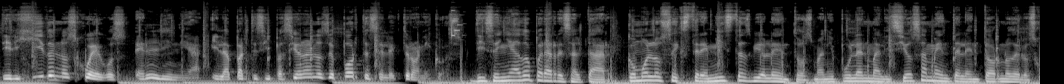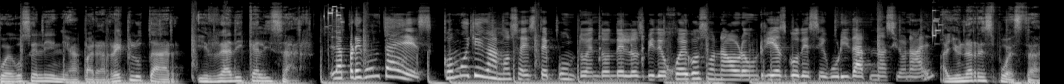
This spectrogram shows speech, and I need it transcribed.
dirigido en los juegos en línea y la participación en los deportes electrónicos. Diseñado para resaltar cómo los extremistas violentos manipulan maliciosamente el entorno de los juegos en línea para reclutar y radicalizar. La pregunta es, ¿cómo llegamos a este punto en donde los videojuegos son ahora un riesgo de seguridad nacional? Una respuesta.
